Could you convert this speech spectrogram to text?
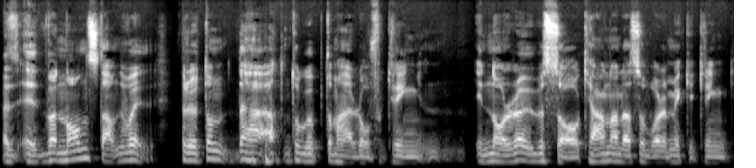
Alltså, eh, Det var någonstans, det var, förutom det här att de tog upp de här då för kring, i norra USA och Kanada så var det mycket kring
